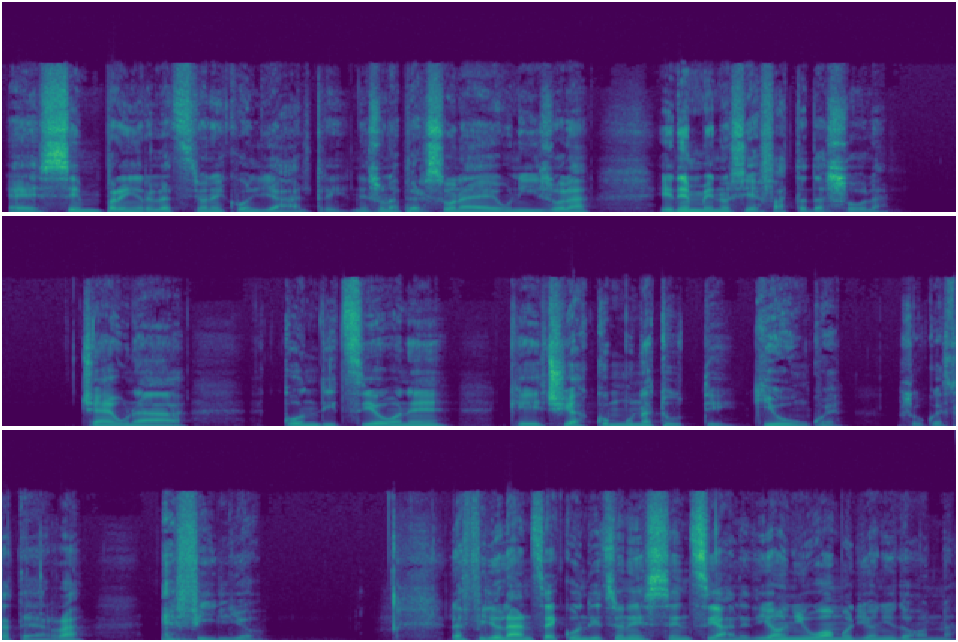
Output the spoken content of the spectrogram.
è sempre in relazione con gli altri, nessuna persona è un'isola e nemmeno si è fatta da sola. C'è una condizione che ci accomuna tutti, chiunque su questa terra, è figlio. La figliolanza è condizione essenziale di ogni uomo e di ogni donna.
